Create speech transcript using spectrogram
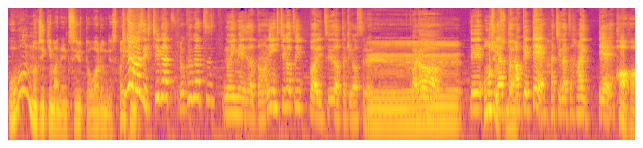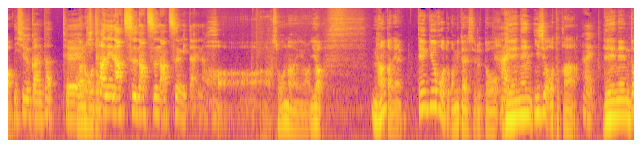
お盆の時期までに梅雨って終わるんですか？違います。7月6月のイメージだったのに7月いっぱい梅雨だった気がすへるー。からはでね。やっと明けて8月入ってあは2週間経ってなるほど。来たね夏夏夏みたいな。あはあそうなんや。いやなんかね天気予報とか見たりすると、はい。例年以上とかはい。例年通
